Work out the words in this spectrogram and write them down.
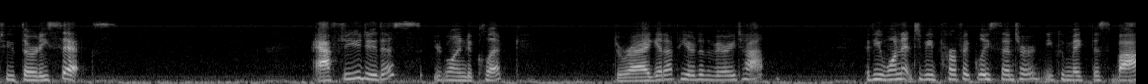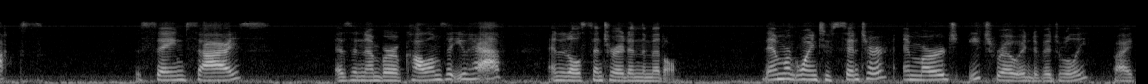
to 36. After you do this, you're going to click, drag it up here to the very top. If you want it to be perfectly centered, you can make this box the same size as the number of columns that you have, and it'll center it in the middle. Then we're going to center and merge each row individually by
